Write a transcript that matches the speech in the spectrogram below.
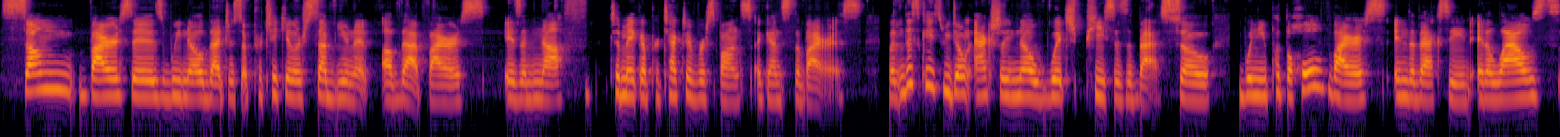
some viruses, we know that just a particular subunit of that virus is enough to make a protective response against the virus. But in this case, we don't actually know which piece is the best. So when you put the whole virus in the vaccine, it allows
